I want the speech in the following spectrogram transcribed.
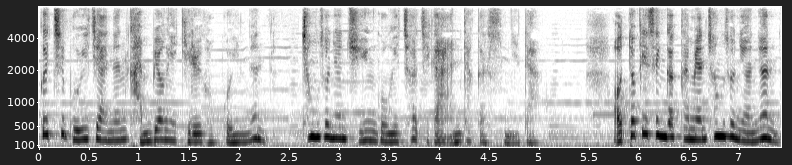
끝이 보이지 않는 간병의 길을 걷고 있는 청소년 주인공의 처지가 안타깝습니다. 어떻게 생각하면 청소년은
